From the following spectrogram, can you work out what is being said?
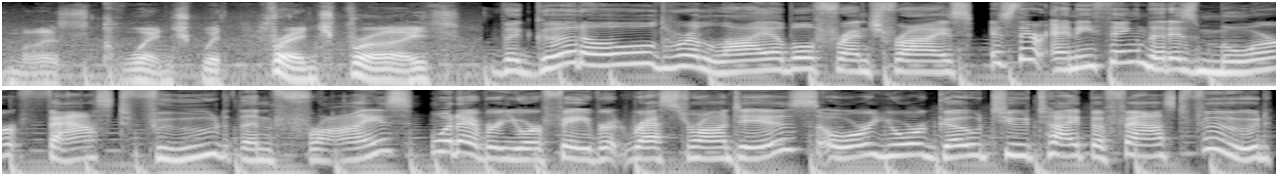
Must quench with French fries. The good old reliable French fries. Is there anything that is more fast food than fries? Whatever your favorite restaurant is, or your go to type of fast food,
